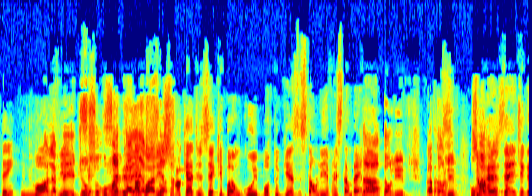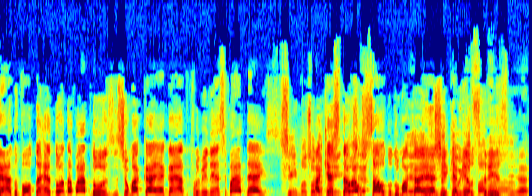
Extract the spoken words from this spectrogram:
tem nove. Olha bem, Edilson, o Macaé Agora, só- isso não quer dizer que Bangu e Português estão livres também, não. Não, estão livres. Estão livres. Se o Resende ganhar do Volta Redonda, vai a 12. Se o Macaé ganhar do Fluminense, vai a 10. Sim, mas olha A questão bem, é o isso saldo do Macaé isso ali, que é eu ia menos falar. 13. É.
